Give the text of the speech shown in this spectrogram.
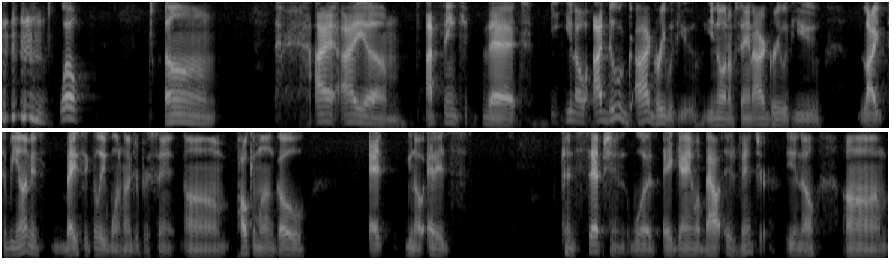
well, um, I I um I think that you know I do I agree with you. You know what I'm saying? I agree with you. Like to be honest, basically 100. percent Um, Pokemon Go at you know at its conception was a game about adventure. You know, um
